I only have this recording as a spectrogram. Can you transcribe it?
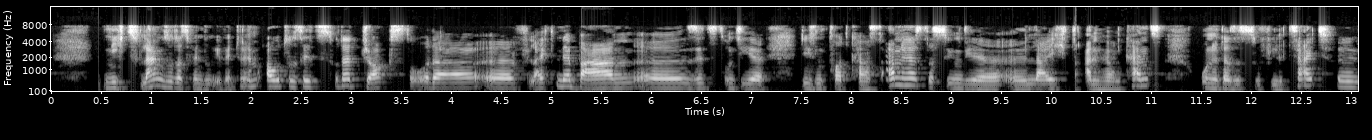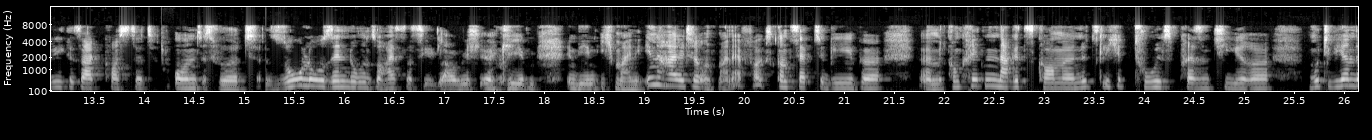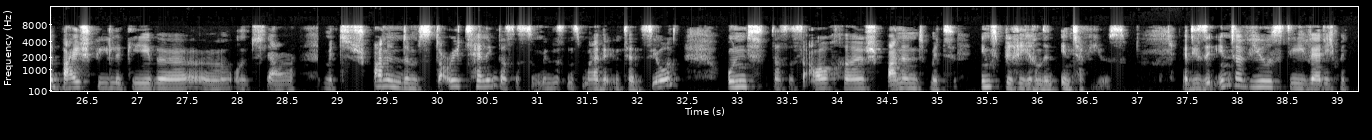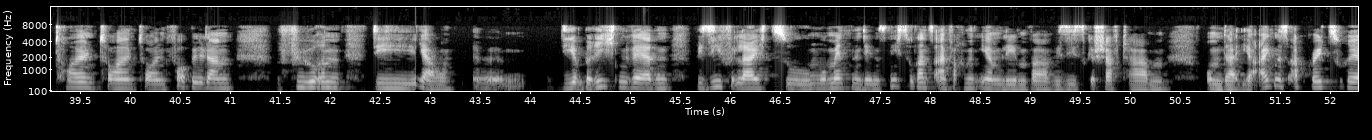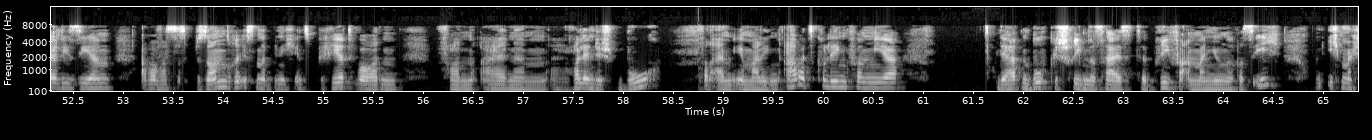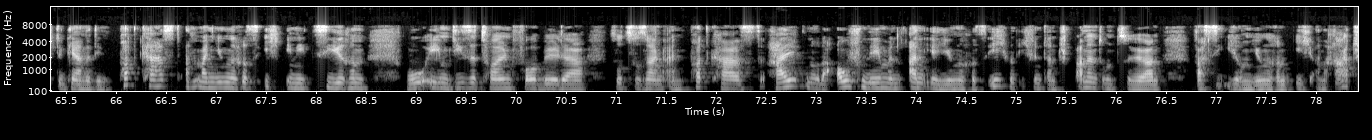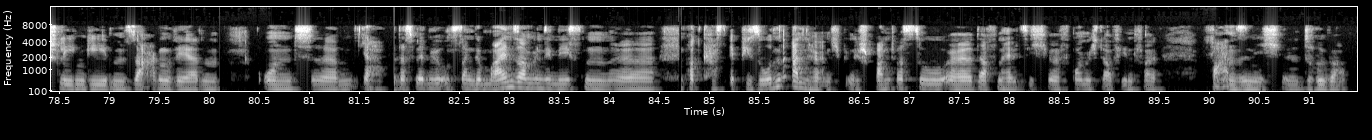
Nicht zu lang, so dass wenn du eventuell im Auto sitzt oder joggst oder äh, vielleicht in der Bahn äh, sitzt und dir diesen Podcast anhörst, dass du ihn dir äh, leicht anhören kannst, ohne dass es zu viel Zeit, äh, wie gesagt, kostet. Und es wird Solo-Sendungen, so heißt das hier, glaube ich, äh, geben, in denen ich meine Inhalte und meine Erfolgskonzepte gebe, äh, mit konkreten Nuggets komme, nützliche Tools präsentiere, motivierende Beispiele gebe äh, und ja, mit spannendem Storytelling, das ist zumindest meine Intention. Und das ist auch äh, spannend mit inspirierenden Interviews. Ja, diese Interviews, die werde ich mit tollen, tollen, tollen Vorbildern führen, die ja äh, dir berichten werden, wie sie vielleicht zu Momenten, in denen es nicht so ganz einfach in ihrem Leben war, wie sie es geschafft haben, um da ihr eigenes Upgrade zu realisieren. Aber was das Besondere ist, und da bin ich inspiriert worden von einem äh, holländischen Buch, von einem ehemaligen Arbeitskollegen von mir, der hat ein Buch geschrieben, das heißt äh, Briefe an mein jüngeres Ich. Und ich möchte gerne den Podcast an mein jüngeres Ich initiieren, wo eben diese tollen Vorbilder sozusagen einen Podcast halten oder aufnehmen an ihr jüngeres Ich. Und ich finde dann spannend, um zu hören, was sie ihrem jüngeren Ich an Ratschlägen geben, sagen werden. Und ähm, ja, das werden wir uns dann gemeinsam in den nächsten äh, Podcast-Episoden anhören. Ich bin gespannt, was du äh, davon hältst. Ich äh, freue mich da auf jeden Fall wahnsinnig äh, drüber.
